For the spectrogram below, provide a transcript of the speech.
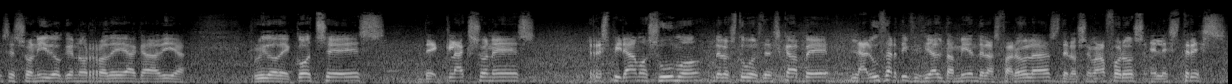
Ese sonido que nos rodea cada día. Ruido de coches, de claxones, respiramos humo de los tubos de escape, la luz artificial también de las farolas, de los semáforos, el estrés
